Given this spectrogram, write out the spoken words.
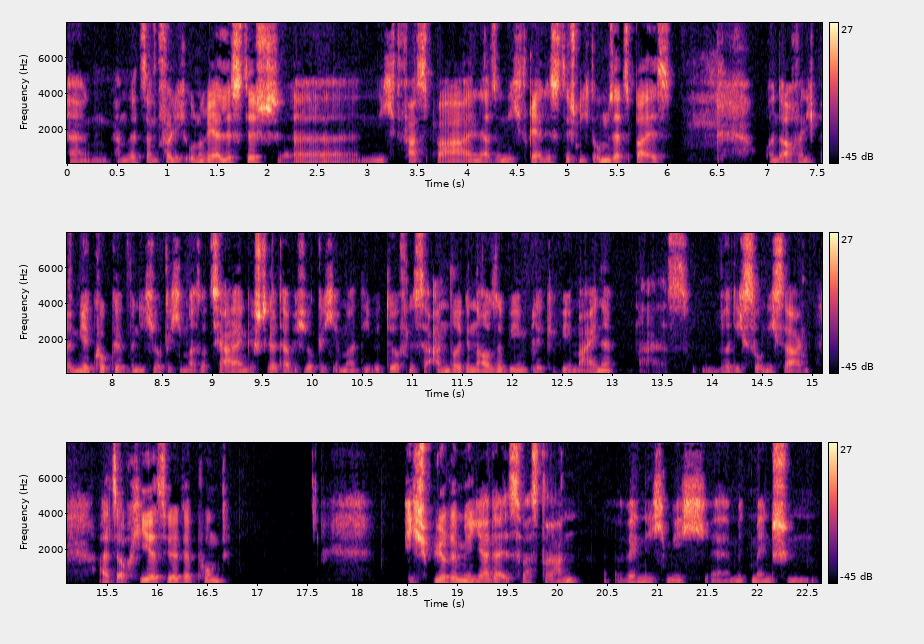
äh, jetzt sagen, völlig unrealistisch, äh, nicht fassbar, also nicht realistisch, nicht umsetzbar ist. Und auch wenn ich bei mir gucke, bin ich wirklich immer sozial eingestellt, habe ich wirklich immer die Bedürfnisse anderer genauso wie im Blick wie meine. Das würde ich so nicht sagen. Also auch hier ist wieder der Punkt, ich spüre mir, ja, da ist was dran, wenn ich mich äh, mit Menschen,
